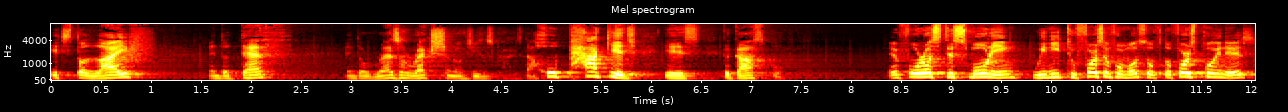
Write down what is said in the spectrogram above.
It's the life and the death and the resurrection of Jesus Christ. That whole package is the gospel. And for us this morning, we need to first and foremost, so the first point is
